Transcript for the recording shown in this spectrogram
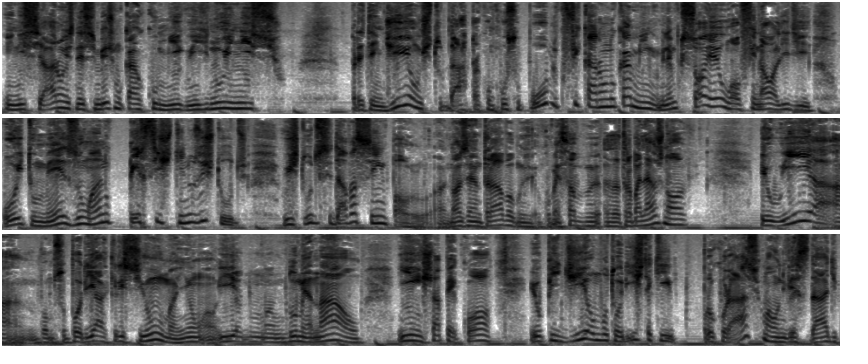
iniciaram nesse mesmo cargo comigo e no início pretendiam estudar para concurso público ficaram no caminho. Me lembro que só eu, ao final ali de oito meses, um ano, persisti nos estudos. O estudo se dava assim, Paulo. Nós entrávamos, começávamos a trabalhar às nove. Eu ia, vamos supor, ia a Criciúma, ia, ia numa Blumenau, ia em Chapecó. Eu pedia ao motorista que procurasse uma universidade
